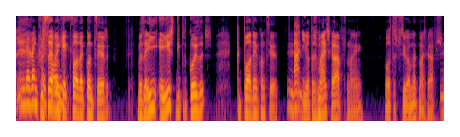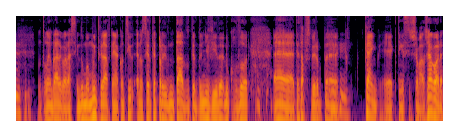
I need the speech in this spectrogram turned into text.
Ainda bem que Percebem o que é que pode acontecer? Mas aí é este tipo de coisas que podem acontecer. Ah, e outras mais graves, não é? Outras possivelmente mais graves. Não estou a lembrar agora assim de uma muito grave que tenha acontecido, a não ser ter perdido metade do tempo da minha vida no corredor eh, a tentar perceber eh, que- quem é que tinha sido chamado. Já agora,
